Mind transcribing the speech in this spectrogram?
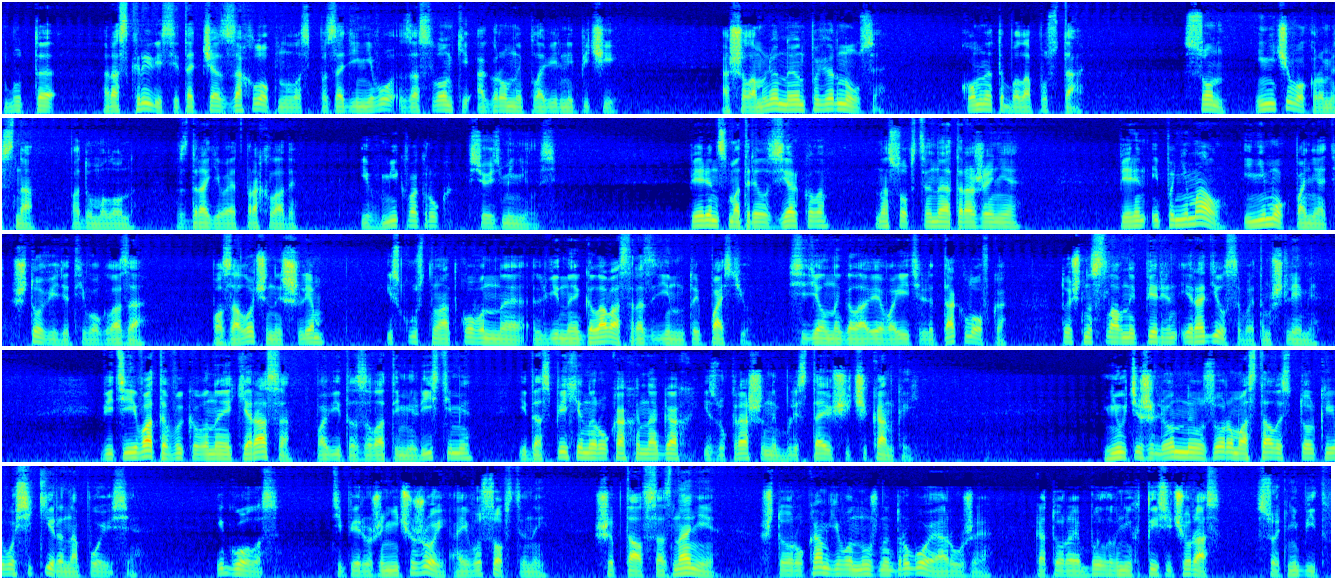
будто раскрылись и тотчас захлопнулась позади него заслонки огромной плавильной печи. Ошеломленный он повернулся. Комната была пуста. «Сон и ничего, кроме сна», — подумал он, вздрагивая от прохлады. И вмиг вокруг все изменилось. Перин смотрел в зеркало на собственное отражение — Перин и понимал, и не мог понять, что видят его глаза. Позолоченный шлем, искусственно откованная львиная голова с раздвинутой пастью, сидел на голове воителя так ловко, точно славный Перин и родился в этом шлеме. Витиевато выкованная кераса повита золотыми листьями, и доспехи на руках и ногах изукрашены блистающей чеканкой – Неутяжеленный узором осталась только его секира на поясе. И голос, теперь уже не чужой, а его собственный, шептал в сознании, что рукам его нужно другое оружие, которое было в них тысячу раз, в сотни битв.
